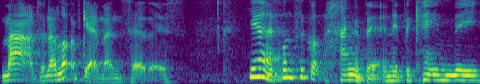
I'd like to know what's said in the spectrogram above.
mad. And a lot of gay men say this. Yes, once I got the hang of it, and it became the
